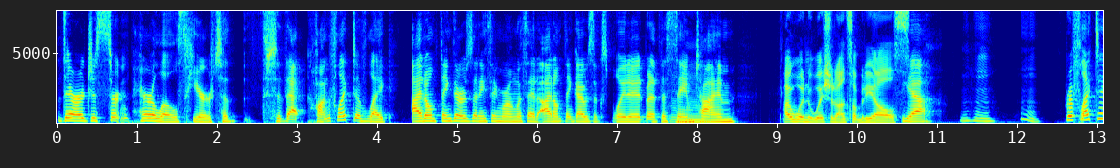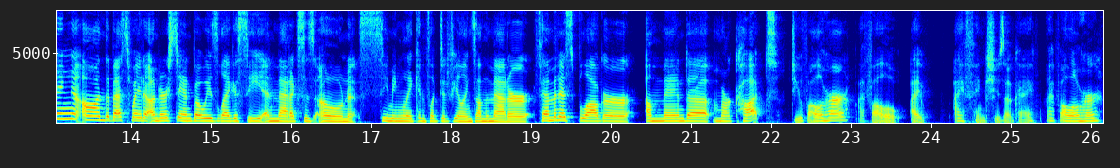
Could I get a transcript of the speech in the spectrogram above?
there are just certain parallels here to to that conflict of like I don't think there's anything wrong with it. I don't think I was exploited, but at the same mm-hmm. time, I wouldn't wish it on somebody else. yeah. Mm-hmm. Hmm. Reflecting on the best way to understand Bowie's legacy and Mattix's own seemingly conflicted feelings on the matter, feminist blogger Amanda Marcotte, do you follow her? I follow I I think she's okay. I follow her.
